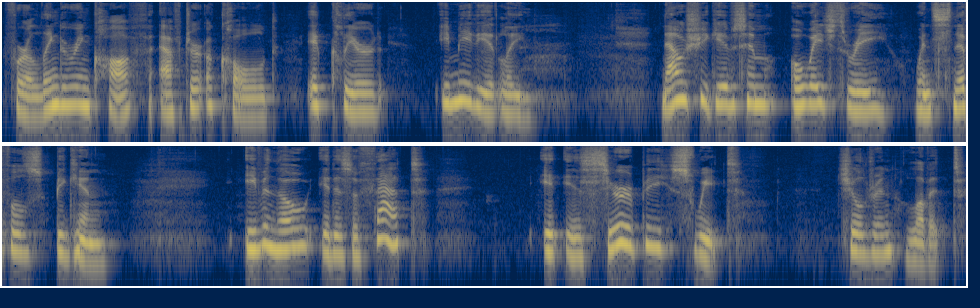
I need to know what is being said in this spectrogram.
for a lingering cough after a cold, it cleared immediately. Now she gives him OH3 when sniffles begin. Even though it is a fat, it is syrupy sweet. Children love it.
